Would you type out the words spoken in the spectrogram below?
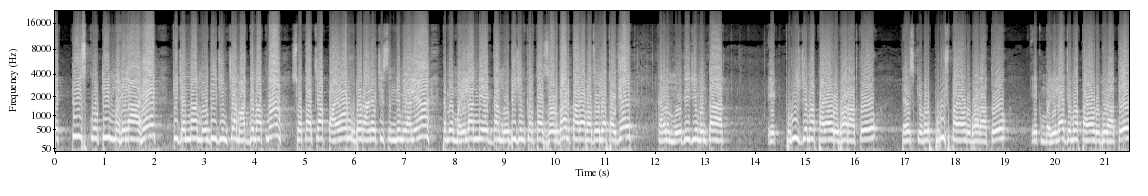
एकतीस कोटी महिला आहेत की ज्यांना मोदीजींच्या माध्यमातून स्वतःच्या पायावर उभं राहण्याची संधी मिळाली आहे. त्यामुळे महिलांनी एकदा मोदीजींकरता जोरदार टाळ्या वाजवल्या पाहिजेत. कारण मोदीजी म्हणतात एक पुरुष जेव्हा पायावर उभा राहतो त्यावेळेस केवळ पुरुष पायावर उभा राहतो एक महिला जेव्हा पायावर उभी राहते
